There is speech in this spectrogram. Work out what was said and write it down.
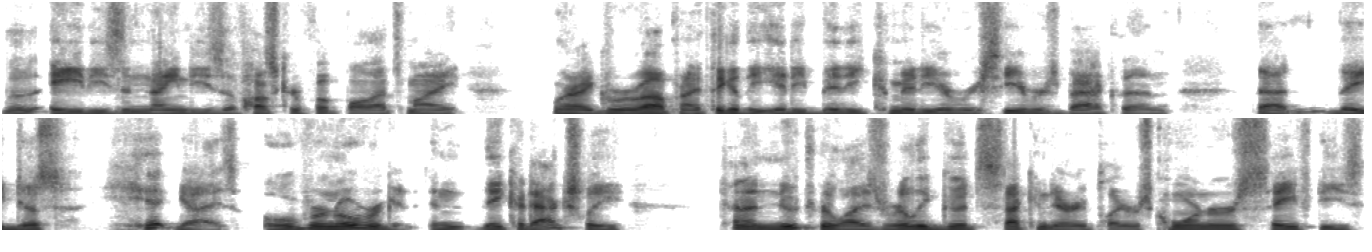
the 80s and 90s of Husker football. That's my where I grew up. And I think of the itty bitty committee of receivers back then that they just hit guys over and over again. And they could actually kind of neutralize really good secondary players, corners, safeties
